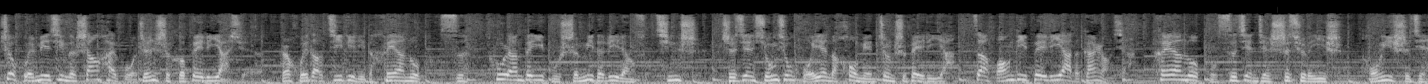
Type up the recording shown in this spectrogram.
这毁灭性的伤害果真是和贝利亚学的。而回到基地里的黑暗洛普斯，突然被一股神秘的力量所侵蚀。只见熊熊火焰的后面正是贝利亚，在皇帝贝利亚的干扰下。黑暗洛普斯渐渐失去了意识。同一时间，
